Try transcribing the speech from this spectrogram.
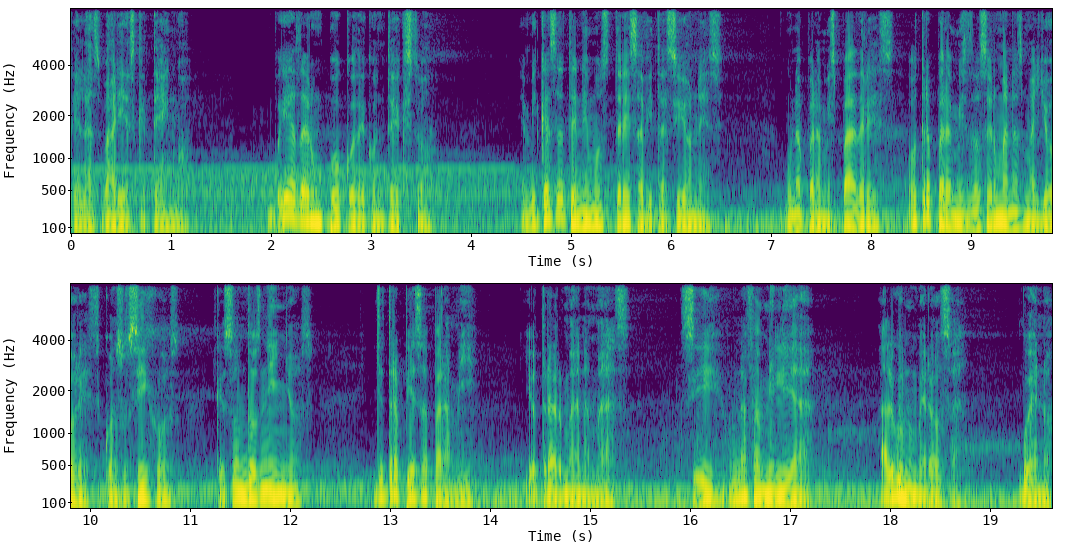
de las varias que tengo. Voy a dar un poco de contexto. En mi casa tenemos tres habitaciones. Una para mis padres, otra para mis dos hermanas mayores con sus hijos, que son dos niños, y otra pieza para mí y otra hermana más. Sí, una familia algo numerosa. Bueno,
